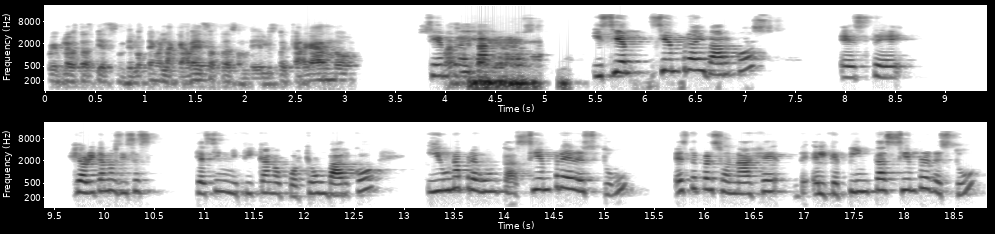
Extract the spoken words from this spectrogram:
por ejemplo otras piezas donde lo tengo en la cabeza, otras donde lo estoy cargando. Siempre hay barcos. Y siempre, siempre hay barcos, este, que ahorita nos dices qué significan o por qué un barco. Y una pregunta, ¿siempre eres tú? este personaje, el que pintas, siempre eres tú?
